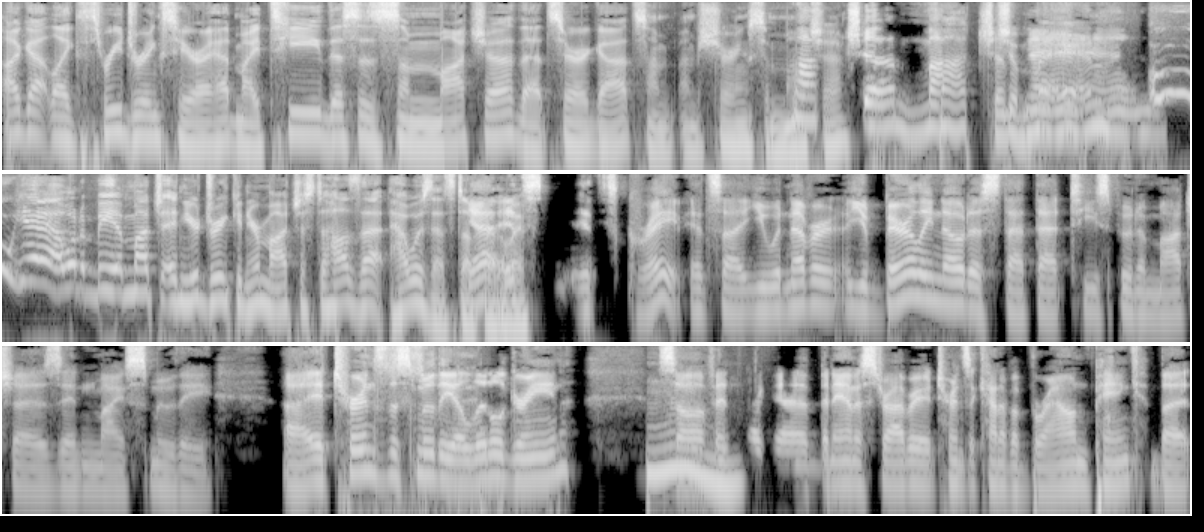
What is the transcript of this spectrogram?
I got like three drinks here. I had my tea. This is some matcha that Sarah got. So I'm, I'm sharing some matcha. Matcha, matcha, man. Oh yeah, I want to be a matcha. And you're drinking your matcha still. How's that? How is that stuff? Yeah, by the way? it's it's great. It's uh, you would never, you barely notice that that teaspoon of matcha is in my smoothie. Uh, it turns the smoothie a little green. So if it's Mm. like a banana strawberry, it turns it kind of a brown pink. But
